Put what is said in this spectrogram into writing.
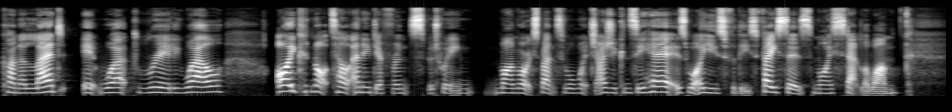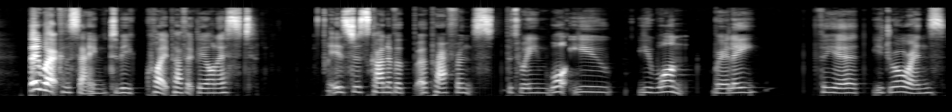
kind of lead. It worked really well. I could not tell any difference between my more expensive one, which, as you can see here, is what I use for these faces, my Staedtler one. They work the same, to be quite perfectly honest. It's just kind of a, a preference between what you you want, really, for your, your drawings.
